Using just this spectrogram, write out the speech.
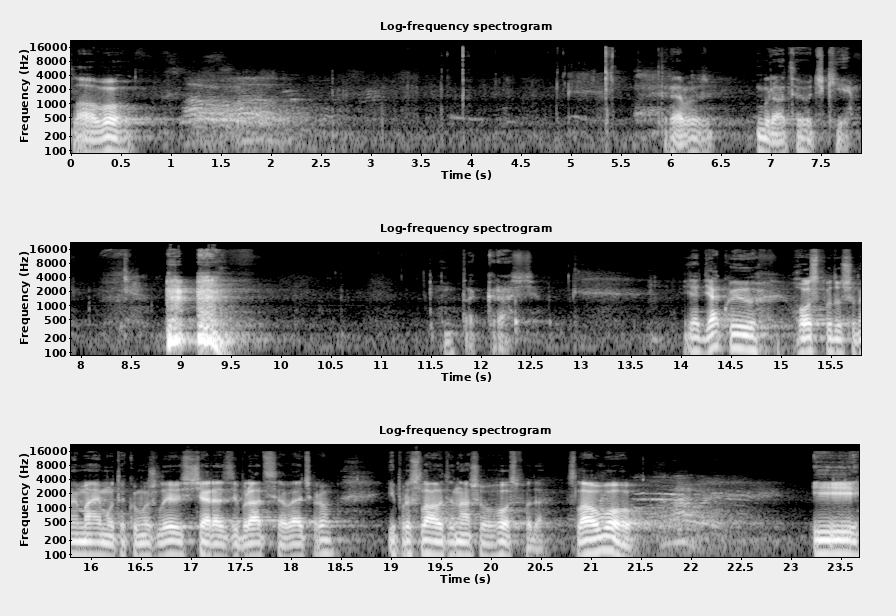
Слава Богу. Треба брати очки. Так краще. Я дякую Господу, що ми маємо таку можливість ще раз зібратися вечором і прославити нашого Господа. Слава Богу! І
